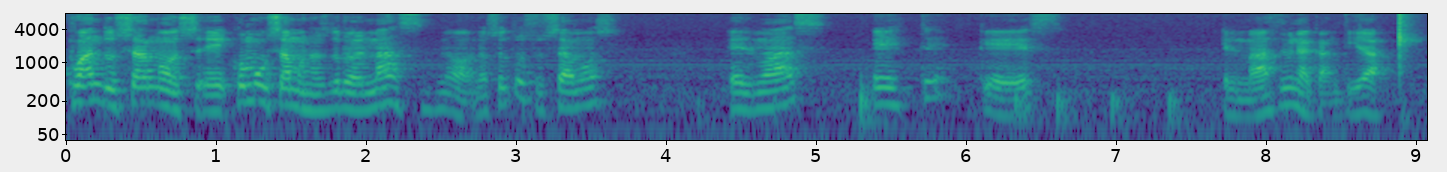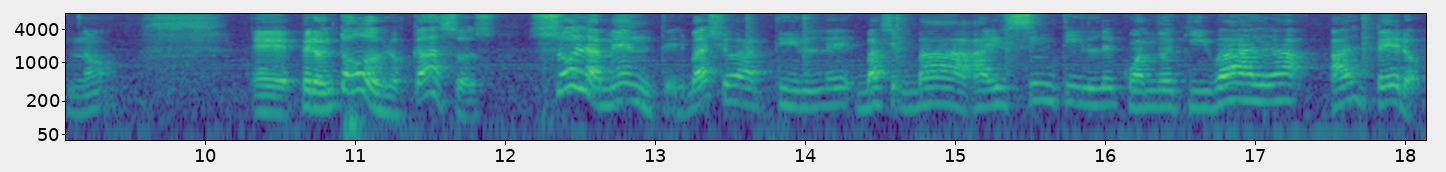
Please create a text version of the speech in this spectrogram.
¿Cuándo usamos, eh, cómo usamos nosotros el más? No, nosotros usamos el más este, que es el más de una cantidad, ¿no? Eh, pero en todos los casos, solamente va a llevar tilde, va, a ir sin tilde cuando equivalga al pero.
